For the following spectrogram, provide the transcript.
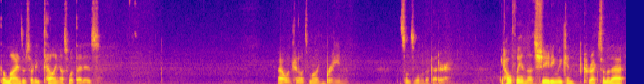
the lines are sort of telling us what that is. That one kind of looks more like brain. This one's a little bit better. But hopefully in the shading we can correct some of that.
